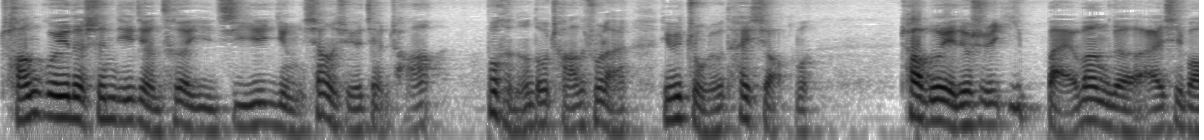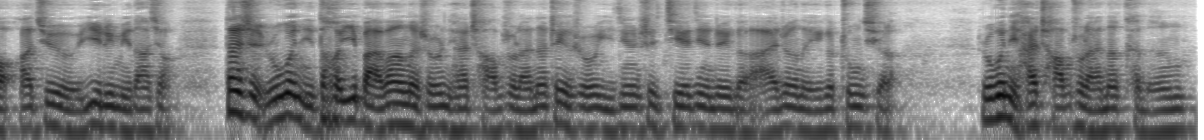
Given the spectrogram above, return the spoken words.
常规的身体检测以及影像学检查不可能都查得出来，因为肿瘤太小了嘛。差不多也就是一百万个癌细胞啊，就有一厘米大小。但是如果你到一百万的时候你还查不出来，那这个时候已经是接近这个癌症的一个中期了。如果你还查不出来，那可能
